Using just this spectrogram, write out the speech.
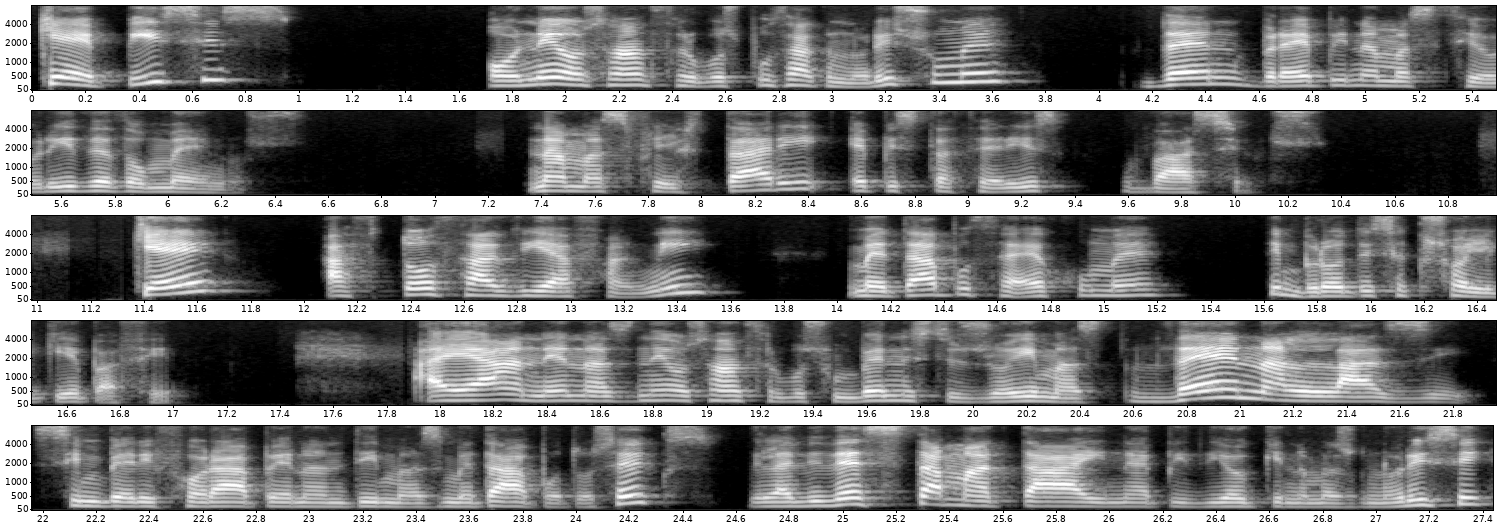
Και επίσης ο νέος άνθρωπος που θα γνωρίσουμε δεν πρέπει να μας θεωρεί δεδομένους. Να μας φλιρτάρει επί σταθερής βάσεως. Και αυτό θα διαφανεί μετά που θα έχουμε την πρώτη σεξουαλική επαφή. Εάν ένας νέος άνθρωπος που μπαίνει στη ζωή μας δεν αλλάζει συμπεριφορά απέναντί μας μετά από το σεξ, δηλαδή δεν σταματάει να επιδιώκει να μας γνωρίσει,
